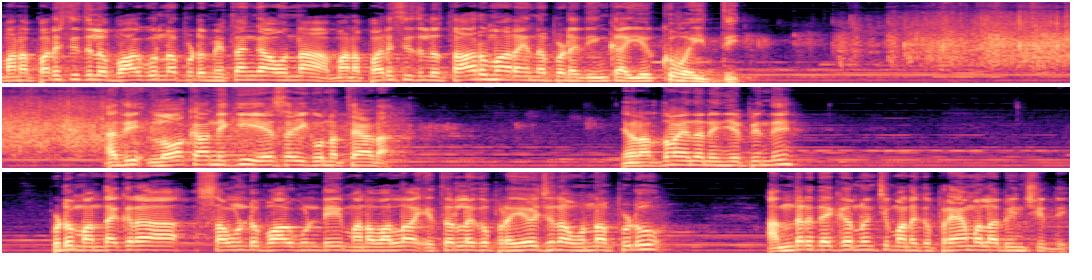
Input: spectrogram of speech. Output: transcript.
మన పరిస్థితులు బాగున్నప్పుడు మితంగా ఉన్నా మన పరిస్థితులు తారుమారైనప్పుడు అది ఇంకా ఎక్కువైద్ది. అది లోకానికి ఏసైకి ఉన్న తేడా. ఏమైనా అర్థమైందని నేను చెప్పింది? ఇప్పుడు మన దగ్గర సౌండ్ బాగుండి మన వల్ల ఇతరులకు ప్రయోజనం ఉన్నప్పుడు అందరి దగ్గర నుంచి మనకు ప్రేమ లభించింది.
